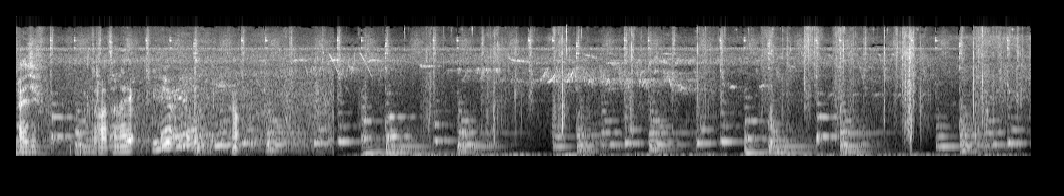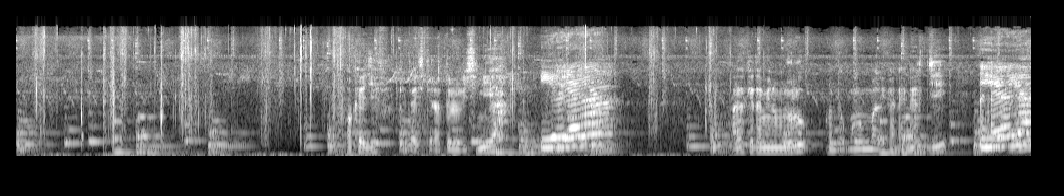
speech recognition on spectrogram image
Ayo, Cif. Kita lihat sana yuk. Yuk. Oke, Jif, kita istirahat dulu di sini ya. Iya ya. Ayo kita minum dulu untuk mengembalikan energi. Iya ya.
